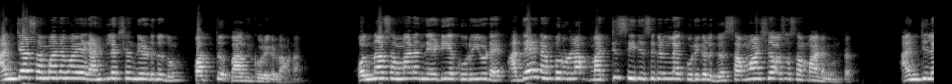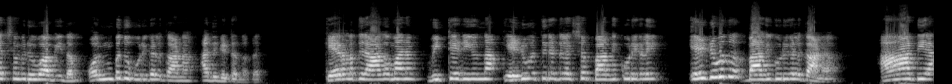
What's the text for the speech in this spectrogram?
അഞ്ചാം സമ്മാനമായ രണ്ട് ലക്ഷം നേടുന്നതും പത്ത് ഭാഗ്യക്കുറികളാണ്. ഒന്നാം സമ്മാനം നേടിയ കുറിയുടെ അതേ നമ്പറുള്ള മറ്റ് സീരീസുകളിലെ കുറികൾക്ക് സമാശ്വാസ സമ്മാനമുണ്ട്. അഞ്ചു ലക്ഷം രൂപ വീതം ഒൻപത് കുറികൾക്കാണ് അത് കിട്ടുന്നത്. കേരളത്തിൽ ആകമാനം വിറ്റഴിയുന്ന എഴുപത്തിരണ്ട് ലക്ഷം ഭാഗ്യക്കുറികളിൽ എഴുപത് ഭാഗ്യക്കുറികൾക്കാണ് ആദ്യ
